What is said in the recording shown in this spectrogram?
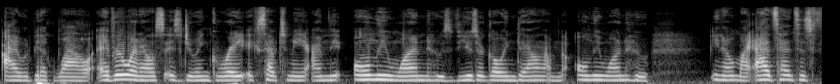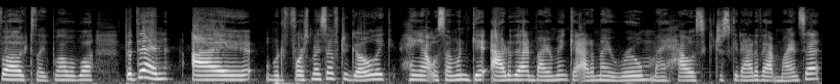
I would be like, wow, everyone else is doing great except me. I'm the only one whose views are going down. I'm the only one who you know, my AdSense is fucked, like blah blah blah. But then I would force myself to go like hang out with someone, get out of that environment, get out of my room, my house, just get out of that mindset.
